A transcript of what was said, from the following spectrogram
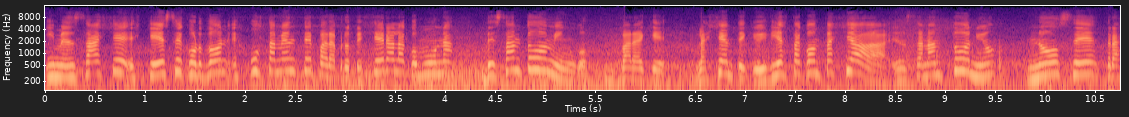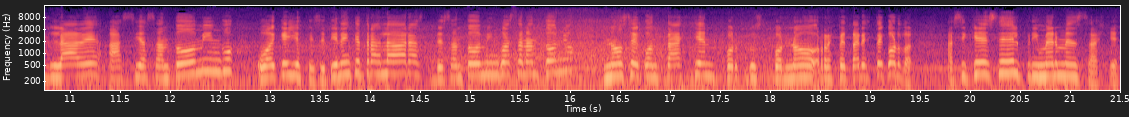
y mensaje es que ese cordón es justamente para proteger a la comuna de Santo Domingo, para que la gente que hoy día está contagiada en San Antonio no se traslade hacia Santo Domingo o aquellos que se tienen que trasladar de Santo Domingo a San Antonio no se contagien por, por no respetar este cordón. Así que ese es el primer mensaje.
